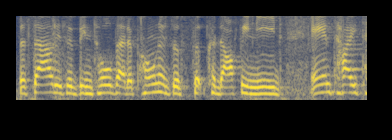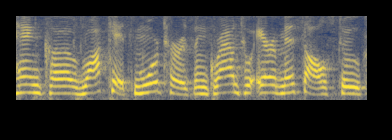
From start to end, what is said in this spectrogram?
The Saudis have been told that opponents of Gaddafi need anti-tank uh, rockets, mortars, and ground-to-air missiles to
